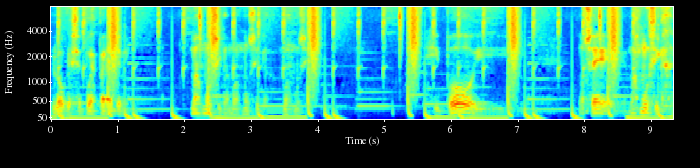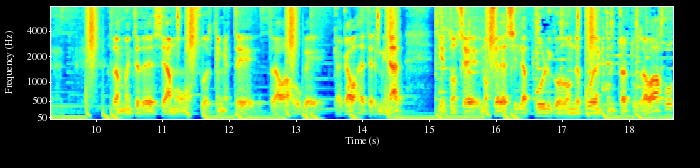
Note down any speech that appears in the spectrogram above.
lo que se puede esperar de mí. Más música, más música, más música. Hip hop y no sé, más música realmente te deseamos suerte en este trabajo que, que acabas de terminar. Y entonces, no sé, decirle al público dónde puede encontrar tu trabajo,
